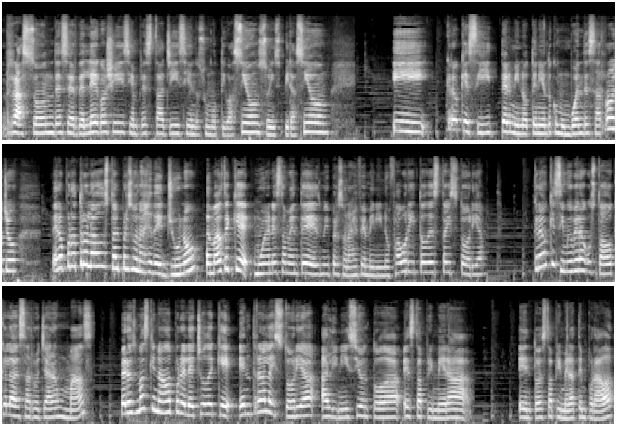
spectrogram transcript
razón de ser de Legoshi, siempre está allí siendo su motivación, su inspiración. Y creo que sí terminó teniendo como un buen desarrollo. Pero por otro lado está el personaje de Juno. Además de que muy honestamente es mi personaje femenino favorito de esta historia. Creo que sí me hubiera gustado que la desarrollaran más. Pero es más que nada por el hecho de que entra la historia al inicio en toda esta primera en toda esta primera temporada,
